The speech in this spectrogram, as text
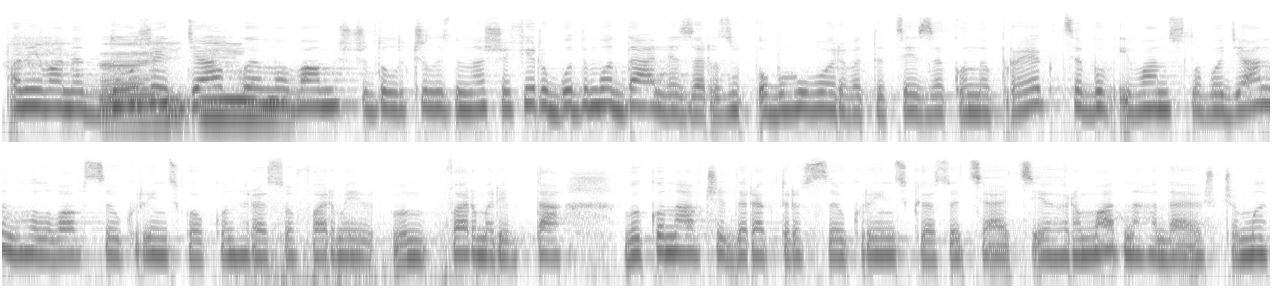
Пане Іване, Е, дуже і- дякуємо вам, що долучились до нашого ефіру. Будемо далі зараз обговорювати цей законопроект. Це був Іван Слободяник, голова Всеукраїнського конгресу фермерів, та виконавчий директор Всеукраїнської асоціації громад. Нагадаю, що ми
